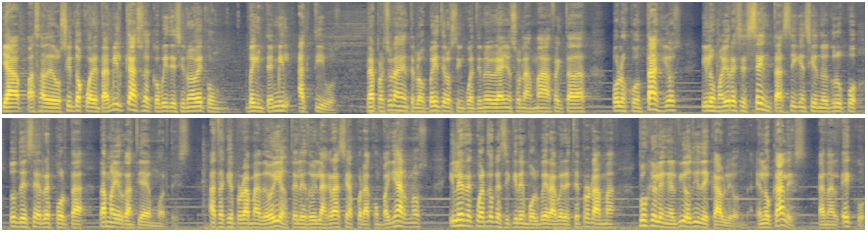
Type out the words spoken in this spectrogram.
ya pasa de 240 mil casos de COVID-19 con 20 mil activos. Las personas entre los 20 y los 59 años son las más afectadas por los contagios y los mayores 60 siguen siendo el grupo donde se reporta la mayor cantidad de muertes. Hasta aquí el programa de hoy. A ustedes les doy las gracias por acompañarnos y les recuerdo que si quieren volver a ver este programa, búsquenlo en el VOD de Cable Onda. En locales, Canal Eco.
